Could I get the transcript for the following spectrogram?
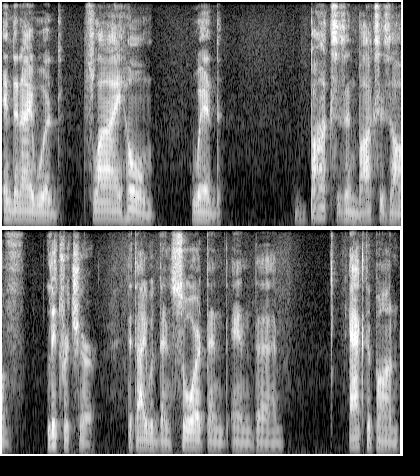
and then I would fly home with boxes and boxes of literature that I would then sort and and uh, act upon.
